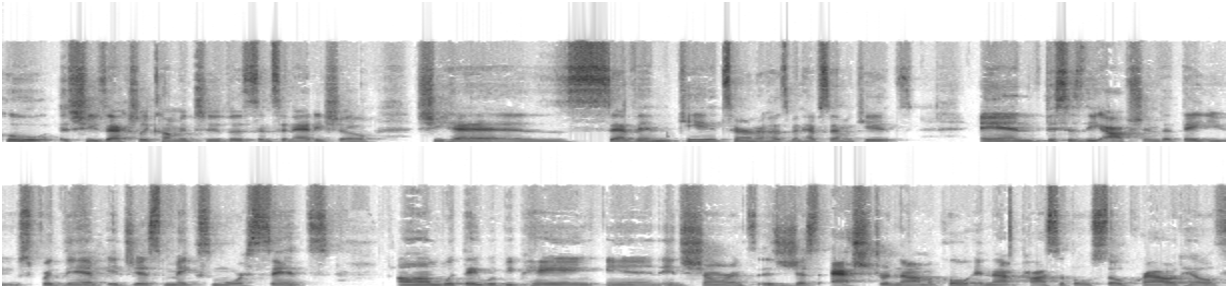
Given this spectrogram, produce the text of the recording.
who she's actually coming to the Cincinnati show. She has seven kids. Her and her husband have seven kids. And this is the option that they use. For them, it just makes more sense. Um, what they would be paying in insurance is just astronomical and not possible. So, Crowd Health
